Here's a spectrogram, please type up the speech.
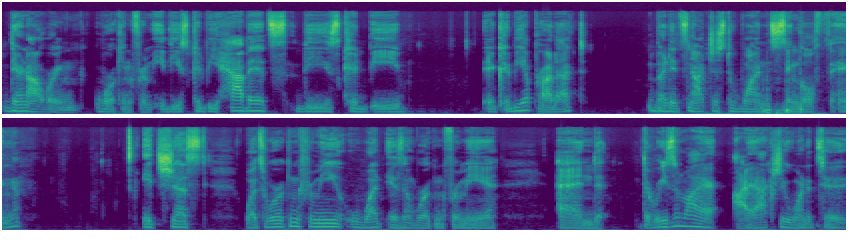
they're not working working for me. These could be habits. These could be it could be a product but it's not just one single thing. It's just what's working for me what isn't working for me and the reason why i actually wanted to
